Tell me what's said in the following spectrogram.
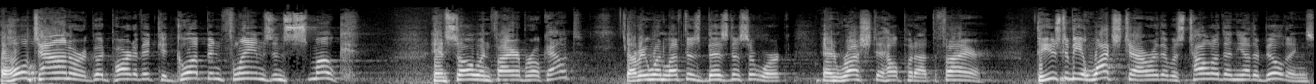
A whole town or a good part of it could go up in flames and smoke. And so when fire broke out, everyone left his business or work and rushed to help put out the fire. There used to be a watchtower that was taller than the other buildings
